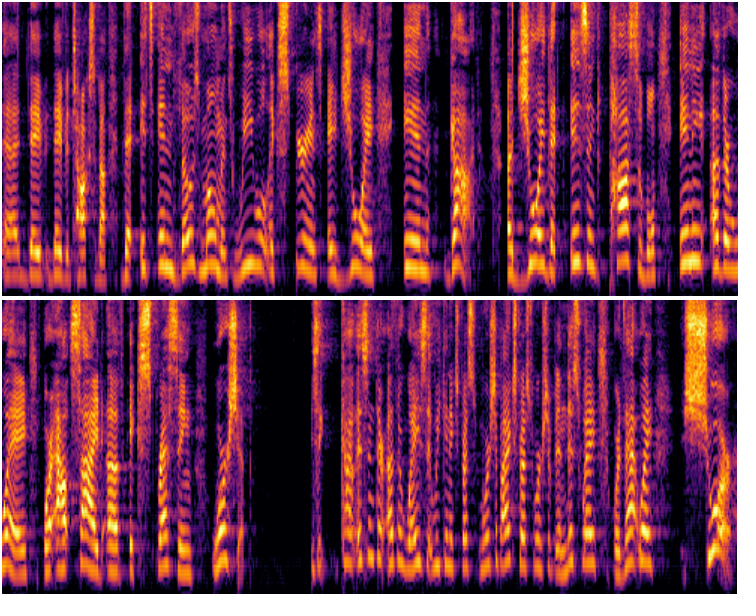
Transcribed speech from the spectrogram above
uh, David, David talks about, that it's in those moments we will experience a joy in God a joy that isn't possible any other way or outside of expressing worship. You say, Kyle, isn't there other ways that we can express worship? I express worship in this way or that way. Sure.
